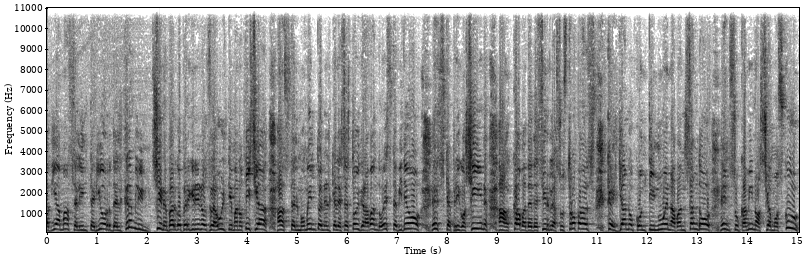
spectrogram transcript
todavía más el interior del Kremlin. Sin embargo, peregrinos, la última noticia hasta el momento en el que les estoy grabando este video es que Prigozhin acaba de decirle a sus tropas que ya no continúen avanzando en su camino hacia Moscú.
